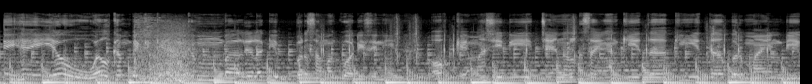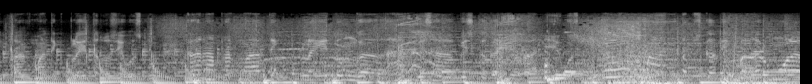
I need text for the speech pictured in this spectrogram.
Hey hey yo, welcome back again kembali lagi bersama gua di sini. Oke, masih di channel kesayangan kita, kita bermain di Pragmatic Play terus ya bosku. Karena Pragmatic Play itu enggak habis-habis keganjoran ya bosku. Mantap sekali baru mulai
